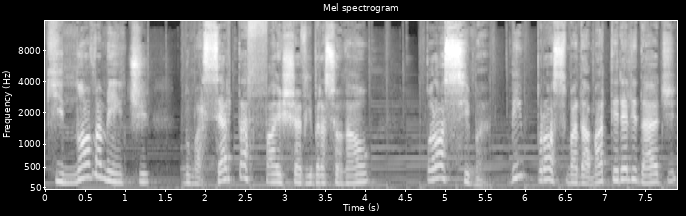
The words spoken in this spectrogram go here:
que, novamente, numa certa faixa vibracional próxima, bem próxima da materialidade,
